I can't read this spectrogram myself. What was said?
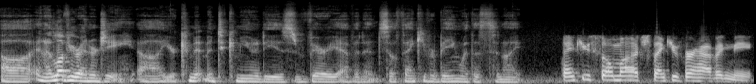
uh, and I love your energy. Uh, your commitment to community is very evident. So, thank you for being with us tonight. Thank you so much. Thank you for having me.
